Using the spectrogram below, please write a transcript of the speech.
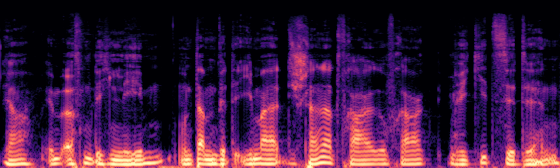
ja, im öffentlichen Leben, und dann wird immer die Standardfrage gefragt, wie geht's dir denn?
